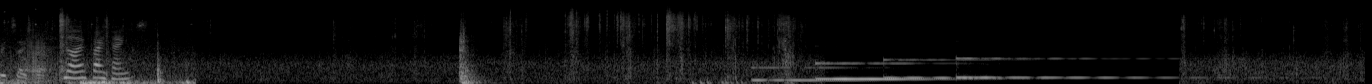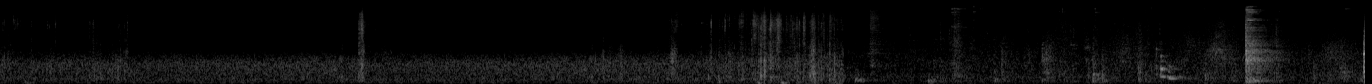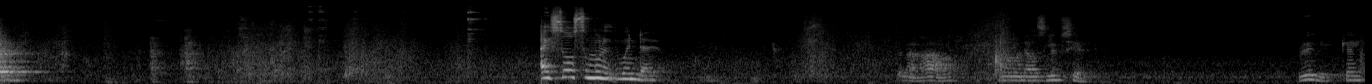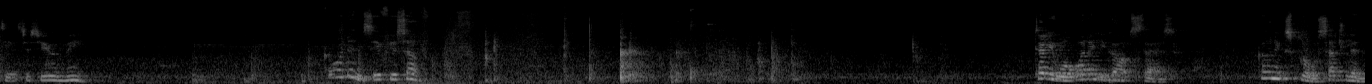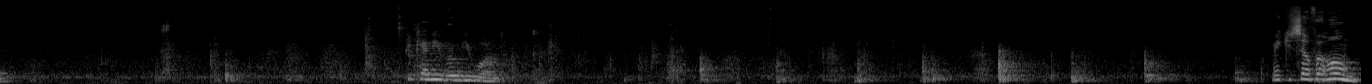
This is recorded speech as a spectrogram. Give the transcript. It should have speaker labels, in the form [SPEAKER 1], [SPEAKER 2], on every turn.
[SPEAKER 1] take that.
[SPEAKER 2] No, I'm fine, thanks. I saw someone at the window.
[SPEAKER 1] Don't know how. No one else lives here. Really, Katie, it's just you and me. Go on in, see for yourself. Tell you what, why don't you go upstairs? Go and explore, settle in. Pick any room you want. Make yourself at home.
